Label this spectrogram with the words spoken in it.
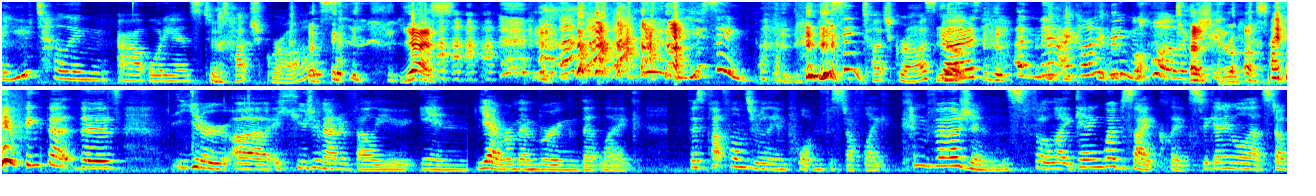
are you telling our audience to touch grass yes are you saying are you saying touch grass Yeah. guys uh, man i can't agree more like, touch I think, grass. I think that there's, you know, uh, a huge amount of value in, yeah, remembering that, like, those platforms are really important for stuff like conversions, for like getting website clicks, for getting all that stuff.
